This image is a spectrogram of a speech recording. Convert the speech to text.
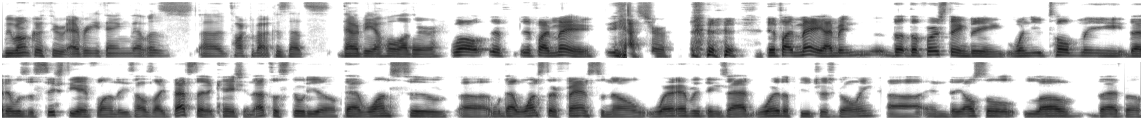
We won't go through everything that was uh, talked about because that's that would be a whole other well if if i may yeah sure if I may, I mean, the the first thing being when you told me that it was a 68th one of these, I was like, that's dedication. That's a studio that wants to uh, that wants their fans to know where everything's at, where the future's going, uh, and they also love that the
